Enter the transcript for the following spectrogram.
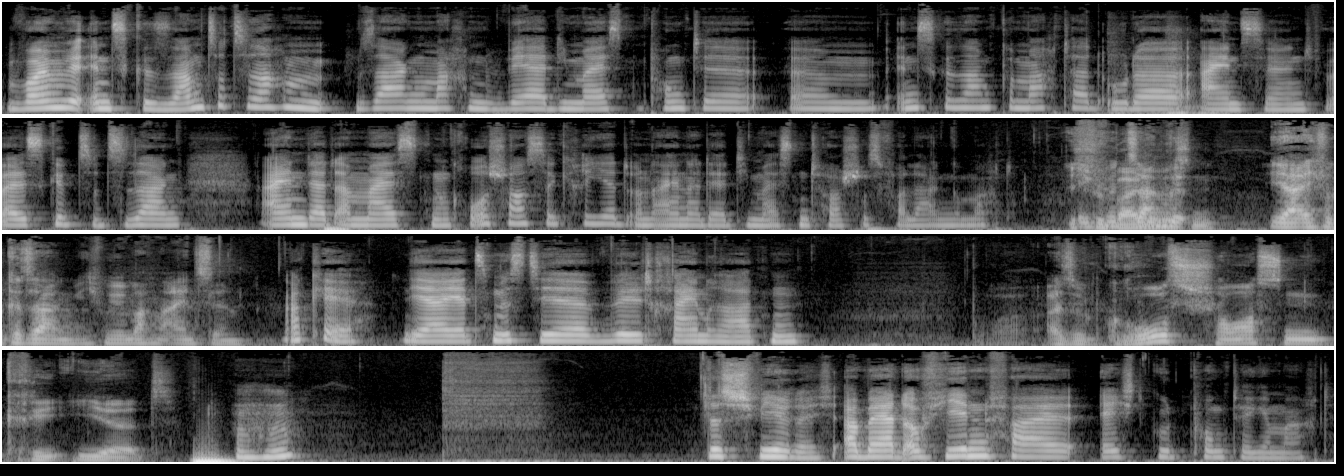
wollen wir insgesamt sozusagen sagen, machen, wer die meisten Punkte ähm, insgesamt gemacht hat oder einzeln? Weil es gibt sozusagen einen, der hat am meisten Großchance kreiert und einer, der hat die meisten Torschussvorlagen gemacht. Ich, Ich will würd beide sagen, wir- wissen. Ja, ich würde gerade sagen, ich, wir machen einzeln. Okay, ja, jetzt müsst ihr wild reinraten. Also Großchancen kreiert. Das ist schwierig, aber er hat auf jeden Fall echt gut Punkte gemacht,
